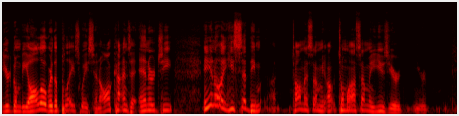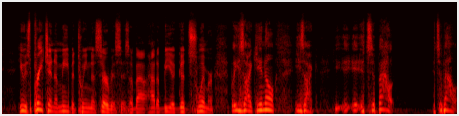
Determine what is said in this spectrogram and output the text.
you're going to be all over the place, wasting all kinds of energy. And you know, he said, the, Thomas, I'm, uh, Thomas, I'm going to use your, your he was preaching to me between the services about how to be a good swimmer. But he's like, you know, he's like, it's about, it's about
